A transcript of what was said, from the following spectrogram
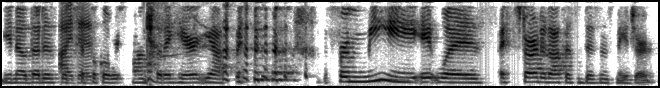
You know, that is the I typical did. response that I hear. Yeah. For me, it was I started off as a business major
